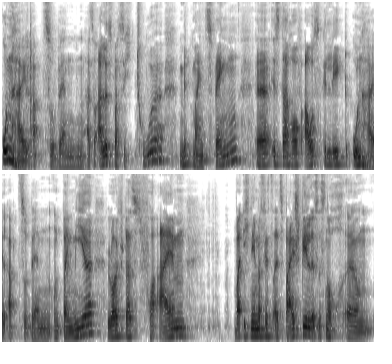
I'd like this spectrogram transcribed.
Unheil abzuwenden. Also alles, was ich tue mit meinen Zwängen, äh, ist darauf ausgelegt, Unheil abzuwenden. Und bei mir läuft das vor allem weil ich nehme das jetzt als Beispiel, es ist noch ähm,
